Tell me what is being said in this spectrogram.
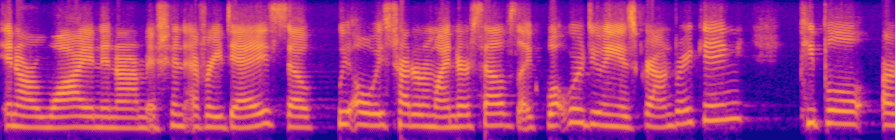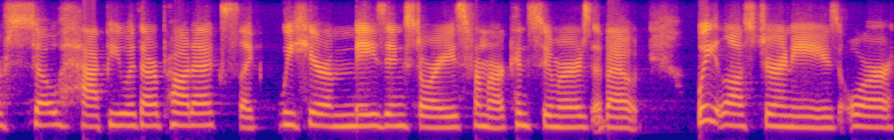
in our why and in our mission every day. So we always try to remind ourselves like what we're doing is groundbreaking people are so happy with our products. Like we hear amazing stories from our consumers about weight loss journeys or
